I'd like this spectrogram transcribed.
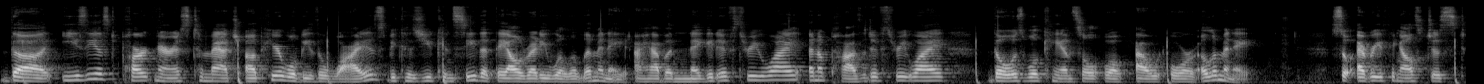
The easiest partners to match up here will be the y's because you can see that they already will eliminate. I have a negative 3y and a positive 3y. Those will cancel out or eliminate. So everything else just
